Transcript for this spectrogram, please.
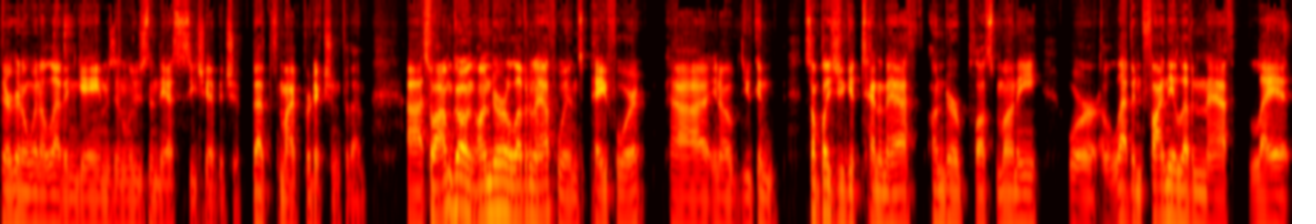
they're going to win 11 games and lose in the SEC championship. That's my prediction for them. Uh, so I'm going under 11 and a half wins. Pay for it. Uh, you know, you can some places you get 10 and a half under plus money or 11. Find the 11 and a half, lay it.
